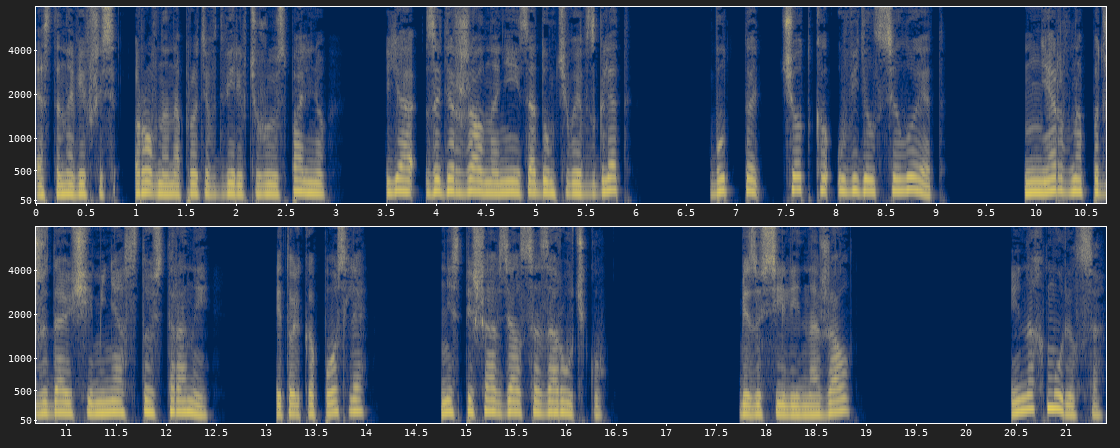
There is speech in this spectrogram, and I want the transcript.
Остановившись ровно напротив двери в чужую спальню, я задержал на ней задумчивый взгляд, будто четко увидел силуэт, нервно поджидающий меня с той стороны, и только после, не спеша взялся за ручку. Без усилий нажал и нахмурился.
